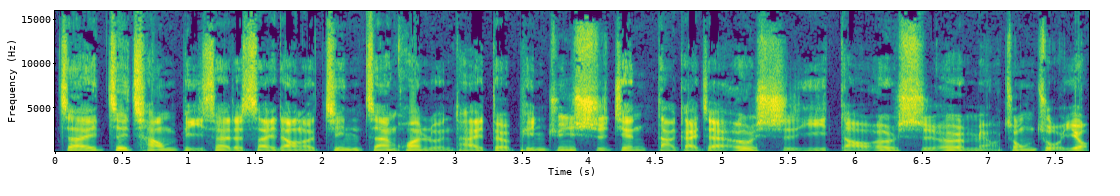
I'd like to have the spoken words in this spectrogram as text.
在这场比赛的赛道呢，进站换轮胎的平均时间大概在二十一到二十二秒钟左右。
